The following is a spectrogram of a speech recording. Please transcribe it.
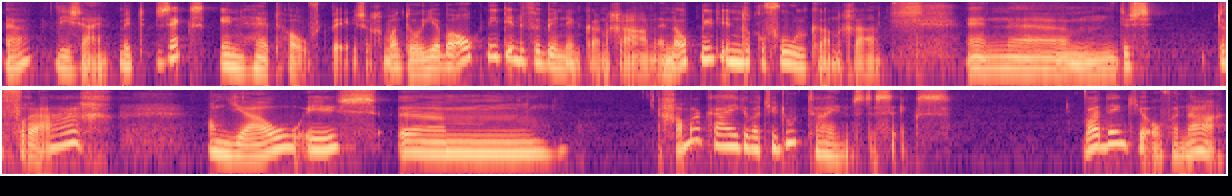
Ja, die zijn met seks in het hoofd bezig. Waardoor je ook niet in de verbinding kan gaan. En ook niet in het gevoel kan gaan. En um, dus de vraag aan jou is: um, ga maar kijken wat je doet tijdens de seks. Waar denk je over na?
